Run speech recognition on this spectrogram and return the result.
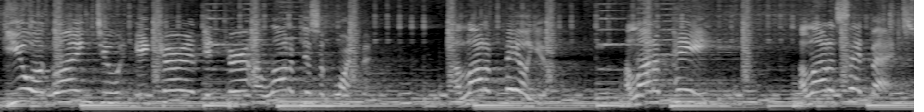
you are going to incur, incur a lot of disappointment, a lot of failure, a lot of pain, a lot of setbacks,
